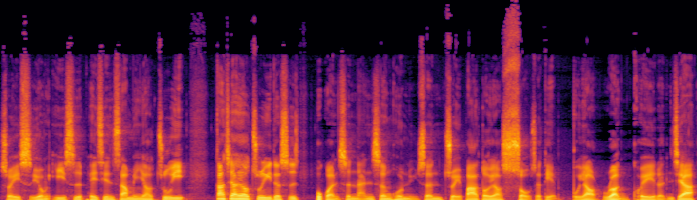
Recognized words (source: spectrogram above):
所以使用衣饰配件上面要注意。大家要注意的是，不管是男生或女生，嘴巴都要守着点，不要乱亏人家。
